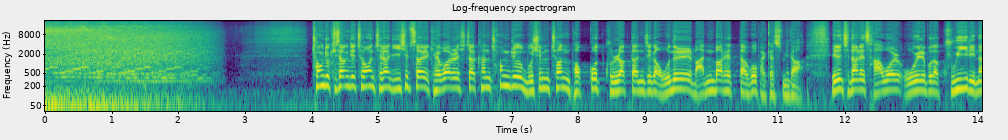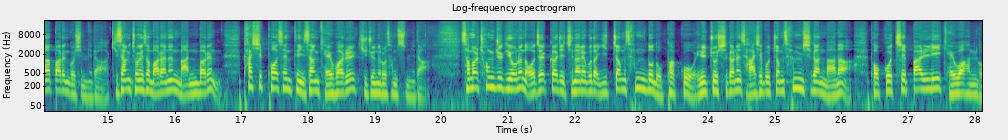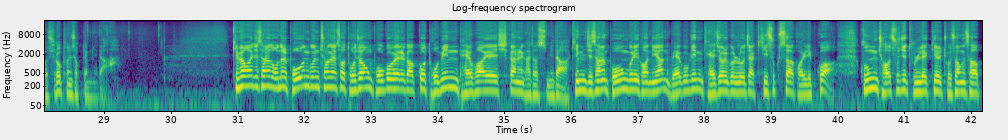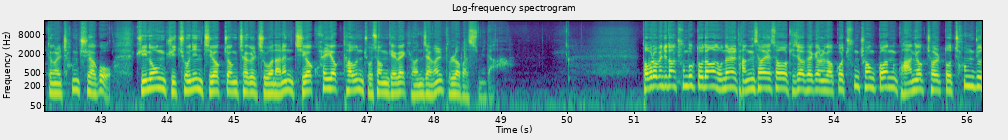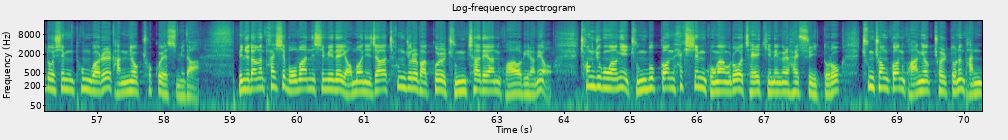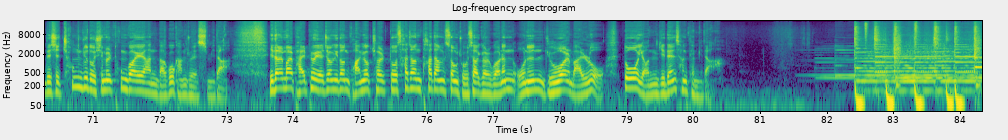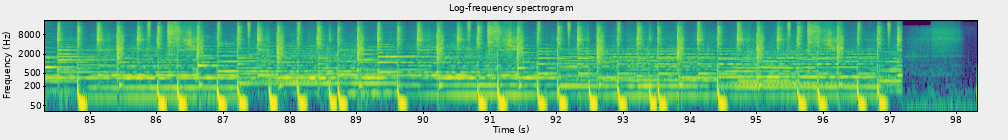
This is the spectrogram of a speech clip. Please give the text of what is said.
청주 기상지청은 지난 24일 개화를 시작한 청주 무심천 벚꽃 군락단지가 오늘 만발했다고 밝혔습니다. 이는 지난해 4월 5일보다 9일이나 빠른 것입니다. 기상청에서 말하는 만발은 80% 이상 개화를 기준으로 삼습니다. 3월 청주 기온은 어제까지 지난해보다 2.3도 높았고 일조 시간은 45.3시간 많아 벚꽃이 빨리 개화한 것으로 분석됩니다. 김영환 지사는 오늘 보은군청에서 도정 보고회를 갖고 도민 대화의 시간을 가졌습니다. 김 지사는 보은군이 건의한 외국인 계절 근로자 기숙사 건립과 궁 저수지 둘레길 조성 사업 등을 청취하고 귀농 귀촌인 지역 정책을 지원하는 지역 활력타운 조성 계획 현장을 둘러봤습니다. 더불어민주당 충북도당은 오늘 당사에서 기자회견을 갖고 충청권 광역철도 청주도심 통과를 강력 촉구했습니다. 민주당은 85만 시민의 염원이자 청주를 바꿀 중차대한 과업이라며 청주공항이 중부권 핵심 공항으로 재기능을 할 수 있도록 충청권 광역철도는 반드시 청주도심을 통과해야 한다고 강조했습니다. 이달 말 발표 예정이던 광역철도 사전 타당성 조사 결과는 오는 6월 말로 또 연기된 상태입니다.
